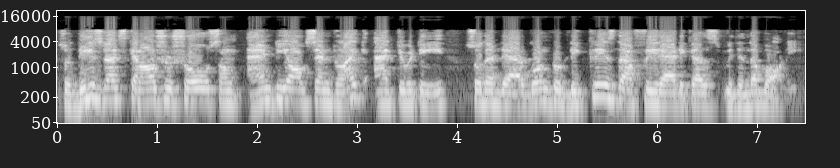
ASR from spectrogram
So these drugs can also show some antioxidant like activity so that they are going to decrease the free radicals within the body.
